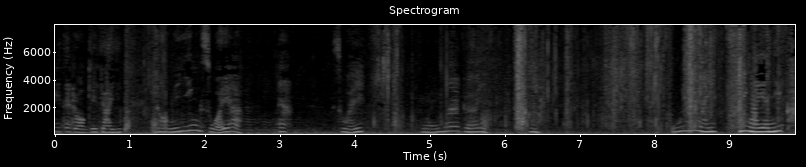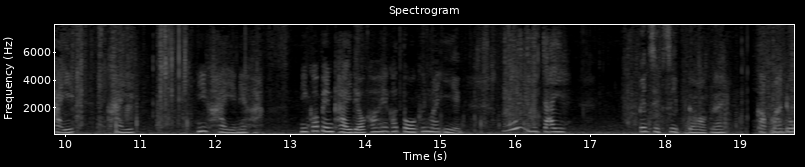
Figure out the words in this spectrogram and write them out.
มีแต่ดอกใหญ่ๆ ดอกนี้ยิ่งสวยค่ะ เนี่ย สวย สวยมากเลยอุ้ยนี่ไง นี่ไง อันนี้ไข่ ไข่ นี่ไข่เนี่ยค่ะ นี่ก็เป็นไข่เดี๋ยวเขาให้เขาโตขึ้นมาอีกอุ้ยดีใจ เป็นสิบสิบดอกเลย ลับมาดู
